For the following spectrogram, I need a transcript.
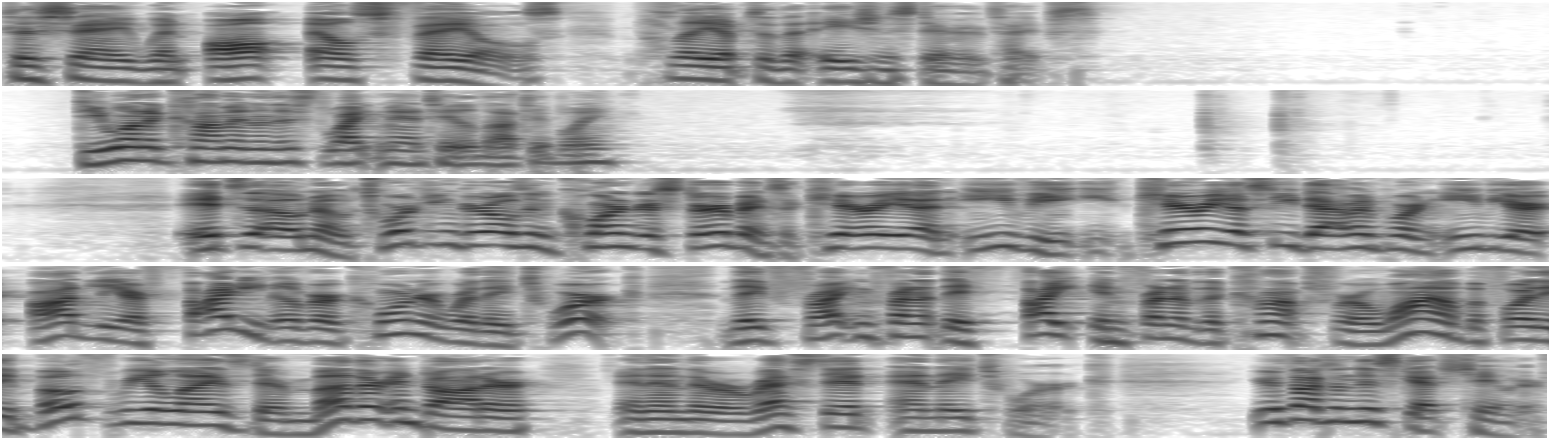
to say when all else fails, play up to the Asian stereotypes? Do you want to comment on this white man Taylor Latte Boy? It's oh no, twerking girls in corner disturbance. A'keria and Yvie, A'keria, C. Davenport, and Yvie are oddly are fighting over a corner where they twerk. They fight in front of they fight in front of the cops for a while before they both realize they're mother and daughter, and then they're arrested and they twerk. Your thoughts on this sketch, Taylor?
